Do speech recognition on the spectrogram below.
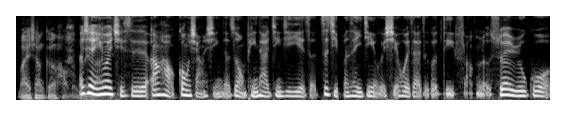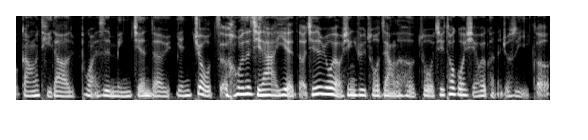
迈向更好的。而且因为其实刚好共享型的这种平台经济业者自己本身已经有个协会在这个地方了，所以如果刚刚提到不管是民间的研究者或是其他的业者，其实如果有兴趣做这样的合作，其实透过协会可能就是一个。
